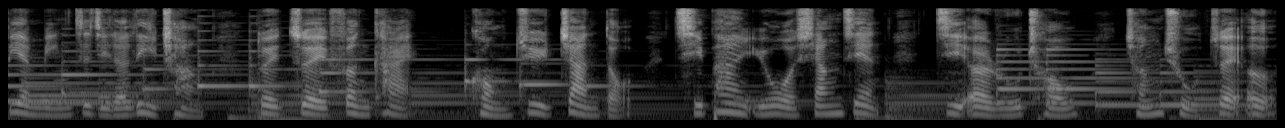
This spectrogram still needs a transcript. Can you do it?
辨明自己的立场，对罪愤慨、恐惧颤抖，期盼与我相见，嫉恶如仇，惩处罪恶。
